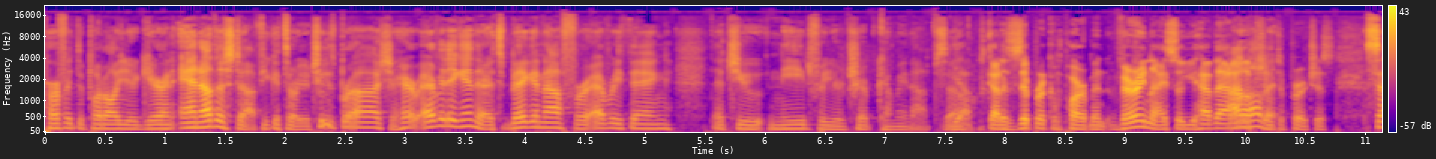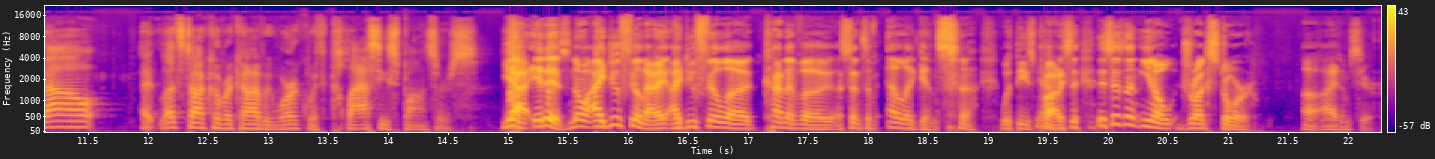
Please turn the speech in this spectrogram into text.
perfect to put all your gear in and other stuff. You could throw your toothbrush, your hair, everything in there. It's big enough for everything that you need for your trip coming up. So, Yeah, it's got a zipper compartment. Very nice. So you have that I option to purchase. Sal, uh, let's talk Cobra Kai. We work with classy sponsors. Yeah, it is. No, I do feel that. I, I do feel a kind of a, a sense of elegance with these products. This isn't, you know, drugstore uh, items here.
